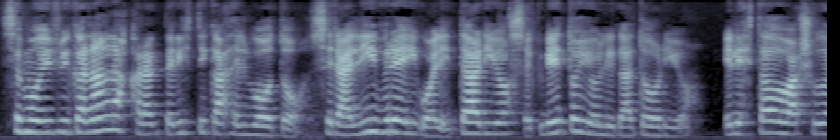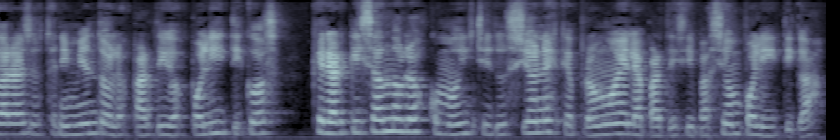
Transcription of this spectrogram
Se modificarán las características del voto. Será libre, igualitario, secreto y obligatorio. El Estado va a ayudar al sostenimiento de los partidos políticos, jerarquizándolos como instituciones que promueven la participación política.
